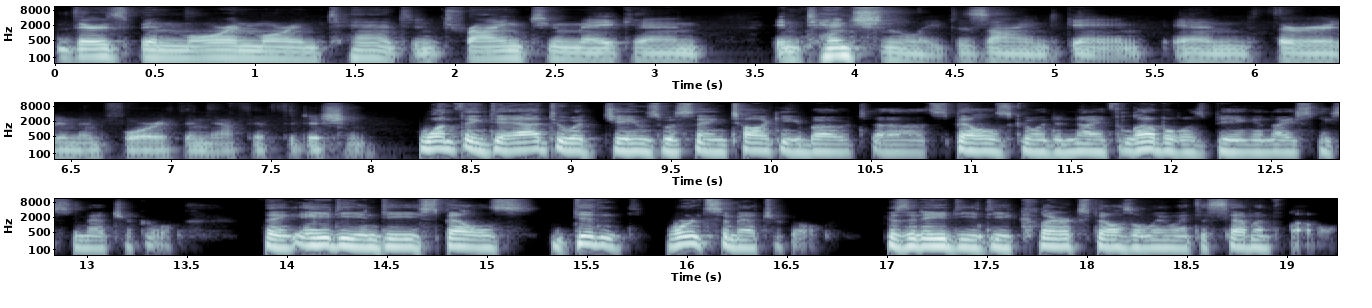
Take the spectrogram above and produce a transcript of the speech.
there's been more and more intent in trying to make an intentionally designed game in third and then fourth and now fifth edition. One thing to add to what James was saying, talking about uh, spells going to ninth level as being a nicely symmetrical thing. AD&D spells didn't weren't symmetrical because in AD&D cleric spells only went to seventh level.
